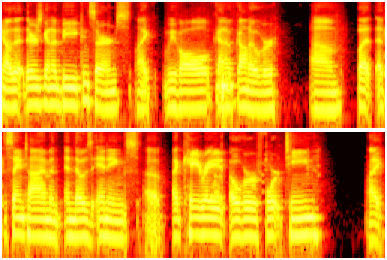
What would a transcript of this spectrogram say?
you know, that there's going to be concerns like we've all kind of gone over. Um, but at the same time, in, in those innings, uh, a K rate over 14, like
